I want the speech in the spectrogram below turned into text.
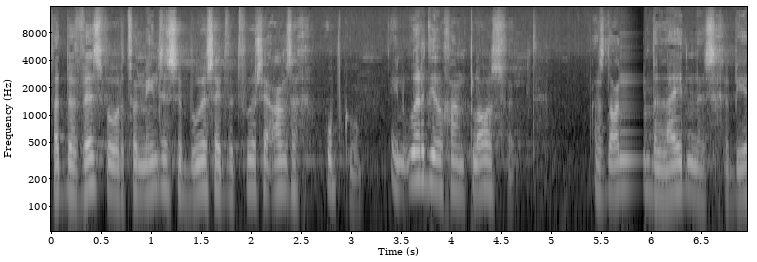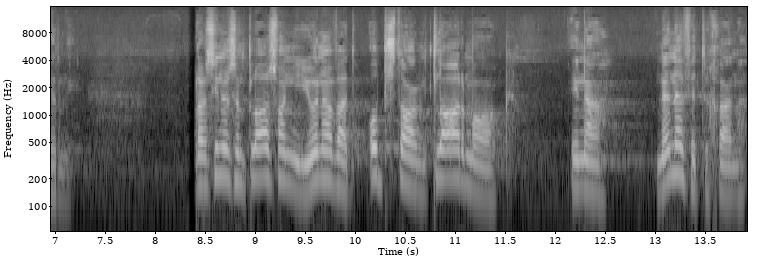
wat bewus word van mense se boosheid wat voor sy aansig opkom en oordeel gaan plaasvind as dan belydenis gebeur nie. Maar dan sien ons in plaas van Jona wat opstaan, klaar maak en na Ninive toe gaan,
